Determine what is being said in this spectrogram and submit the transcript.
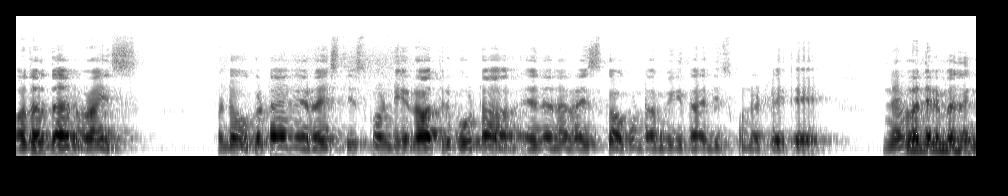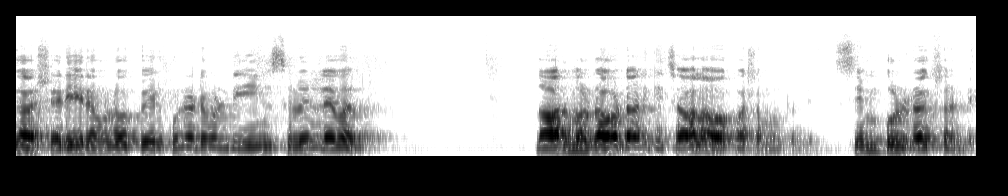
అదర్ దాన్ రైస్ అంటే ఒక టైమే రైస్ తీసుకోండి. రాత్రిపూట ఏదైనా రైస్ కాకుండా మిగతా తీసుకున్నట్లయితే నెమ్మది నెమ్మదిగా శరీరంలో పేర్కొన్నటువంటి ఇన్సులిన్ లెవెల్ నార్మల్ రావడానికి చాలా అవకాశం ఉంటుంది. సింపుల్ డ్రగ్స్ అండి.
